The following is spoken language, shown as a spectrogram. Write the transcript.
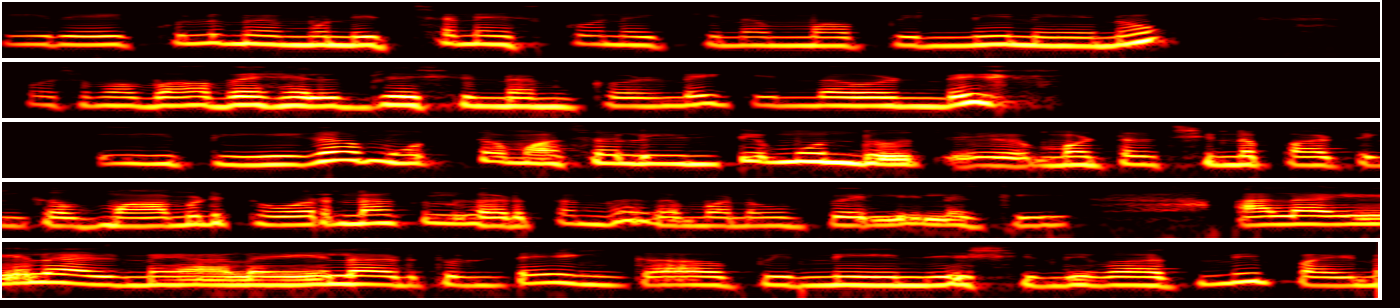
ఈ రేకులు మేము నిచ్చెన వేసుకొని ఎక్కినాం మా పిన్ని, నేను. కొంచెం మా బాబాయ్ హెల్ప్ చేసిండనుకోండి కింద ఉండి. ఈ తీగ మొత్తం అసలు ఇంటి ముందు ఏమంటారు చిన్నపాటి ఇంకా మామిడి తోరణాకులు కడతాం కదా మనం పెళ్ళిళ్ళకి. అలా ఏలాడినాయి. అలా ఏలాడుతుంటే ఇంకా పిన్ని ఏం చేసింది వాటిని పైన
